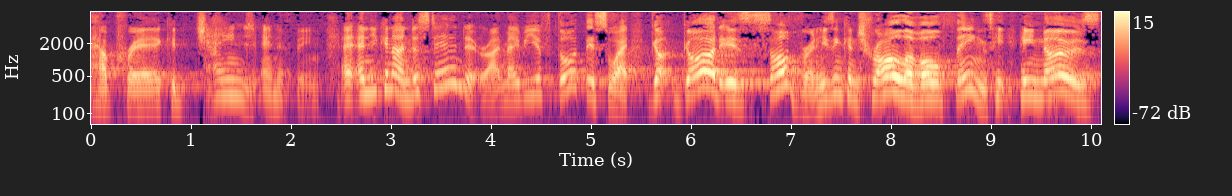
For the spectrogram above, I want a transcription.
how prayer could change anything. And, and, you can understand it, right? Maybe you've thought this way. God, God is sovereign, He's in control of all things. He, he knows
